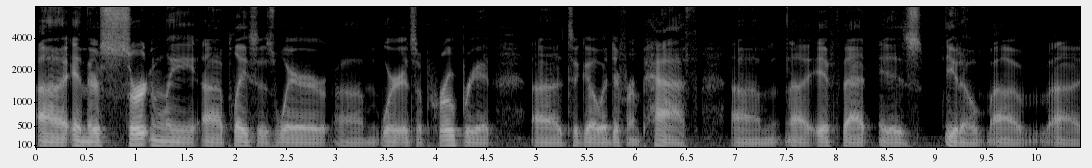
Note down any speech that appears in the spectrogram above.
Uh, and there's certainly uh, places where um, where it's appropriate uh, to go a different path um, uh, if that is you know uh, uh,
